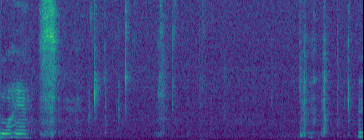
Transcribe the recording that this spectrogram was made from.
นัวแฮง 응.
